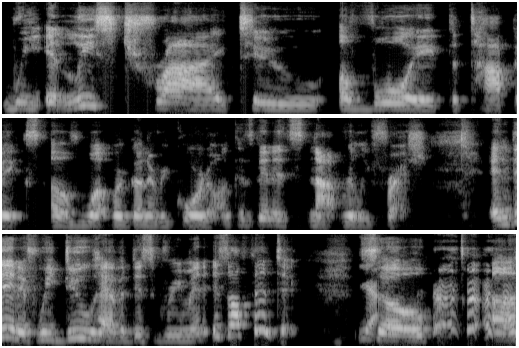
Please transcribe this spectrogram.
we at least try to avoid the topics of what we're going to record on because then it's not really fresh. And then if we do have a disagreement, it's authentic. Yeah. So, uh,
